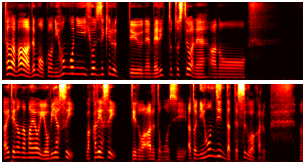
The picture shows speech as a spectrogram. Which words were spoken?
ー、ただまあ、でも、この日本語に表示できるっていうね、メリットとしてはね、あのー、相手の名前を呼びやすい、わかりやすいっていうのはあると思うし、あと日本人だってすぐわかる。う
